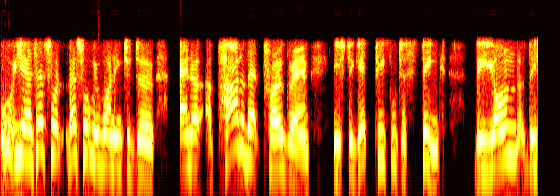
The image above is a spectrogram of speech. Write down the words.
Well, yeah, that's what that's what we're wanting to do, and a, a part of that program is to get people to think beyond the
